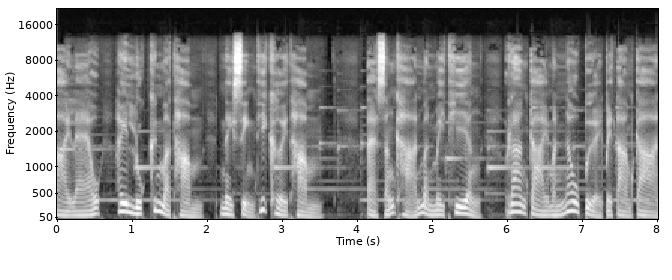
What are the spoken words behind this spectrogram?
ตายแล้วให้ลุกขึ้นมาทำในสิ่งที่เคยทำแต่สังขารมันไม่เที่ยง ร่างกายมันเน่าเปื่อยไปตามกาล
